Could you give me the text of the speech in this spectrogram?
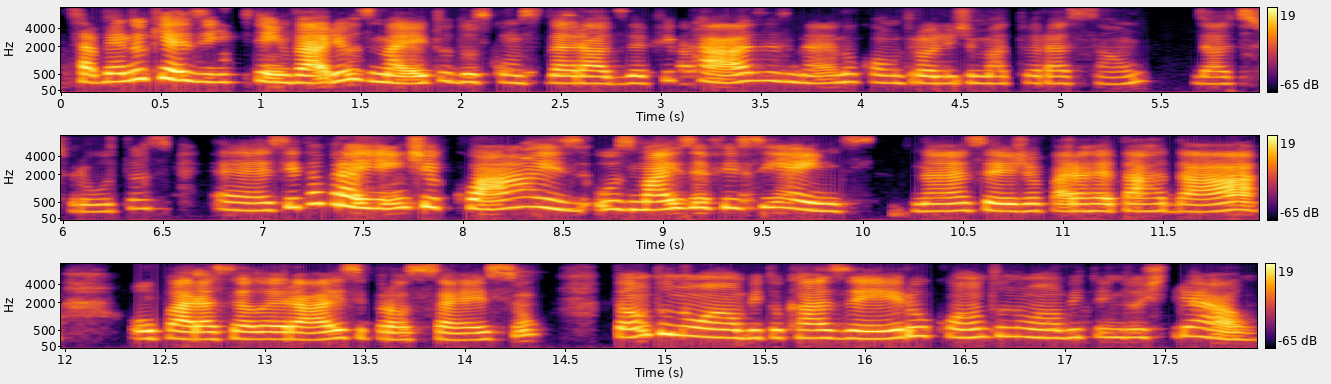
Sabendo que existem vários métodos considerados eficazes, né, no controle de maturação das frutas, é, cita para a gente quais os mais eficientes né? Seja para retardar ou para acelerar esse processo, tanto no âmbito caseiro quanto no âmbito industrial.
